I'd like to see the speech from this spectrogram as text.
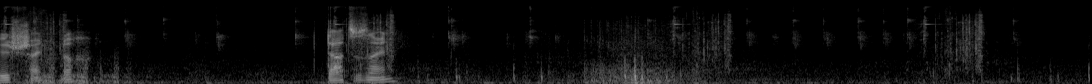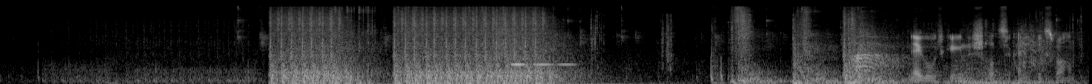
Skill scheint noch da zu sein. Ja gut, gegen eine Schrotze kann ich nichts machen.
